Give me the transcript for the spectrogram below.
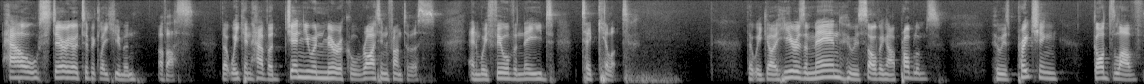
How stereotypically human of us that we can have a genuine miracle right in front of us and we feel the need to kill it that we go, here is a man who is solving our problems, who is preaching God's love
